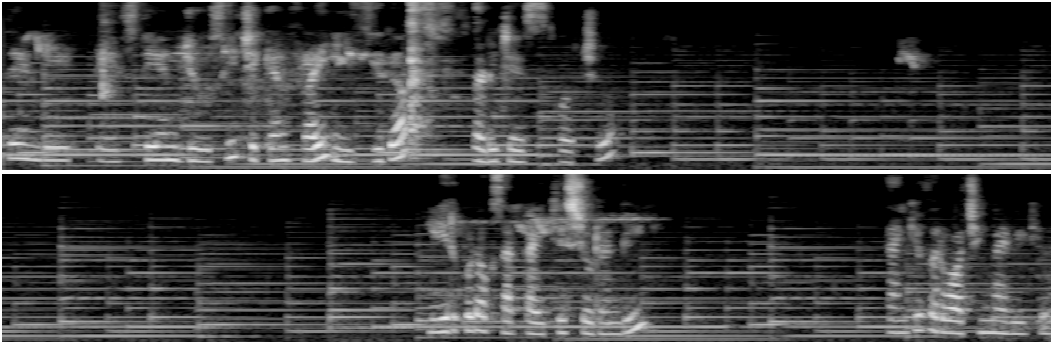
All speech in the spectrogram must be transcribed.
అంతే అండి tasty and juicy chicken fry ఈజీగా రెడీ చేసుకోవచ్చు. మీరు కూడా ఒకసారి ట్రై చేసి చూడండి. Thank you for watching my video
